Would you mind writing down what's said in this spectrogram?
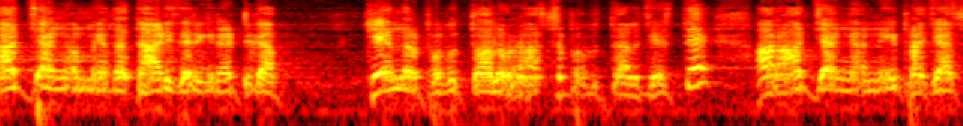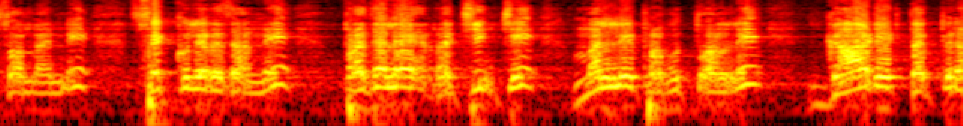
రాజ్యాంగం మీద దాడి జరిగినట్టుగా కేంద్ర ప్రభుత్వాలు రాష్ట్ర ప్రభుత్వాలు చేస్తే ఆ రాజ్యాంగాన్ని ప్రజాస్వామ్యాన్ని సెక్యులరిజాన్ని ప్రజలే రక్షించి మళ్ళీ ప్రభుత్వాల్ని గాడి తప్పిన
